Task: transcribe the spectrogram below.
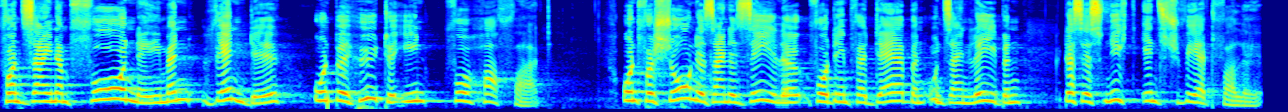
von seinem Vornehmen wende und behüte ihn vor Hoffart und verschone seine Seele vor dem Verderben und sein Leben, dass es nicht ins Schwert falle.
